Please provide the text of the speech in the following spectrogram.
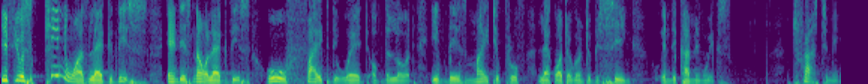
If your skin was like this and is now like this, who fight the word of the Lord if there is mighty proof like what we're going to be seeing in the coming weeks? Trust me,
